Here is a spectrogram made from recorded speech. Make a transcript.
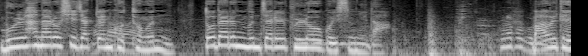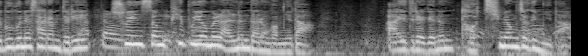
물 하나로 시작된 고통은 또 다른 문제를 불러오고 있습니다. 마을 대부분의 사람들이 수인성 피부염을 앓는다는 겁니다. 아이들에게는 더 치명적입니다.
